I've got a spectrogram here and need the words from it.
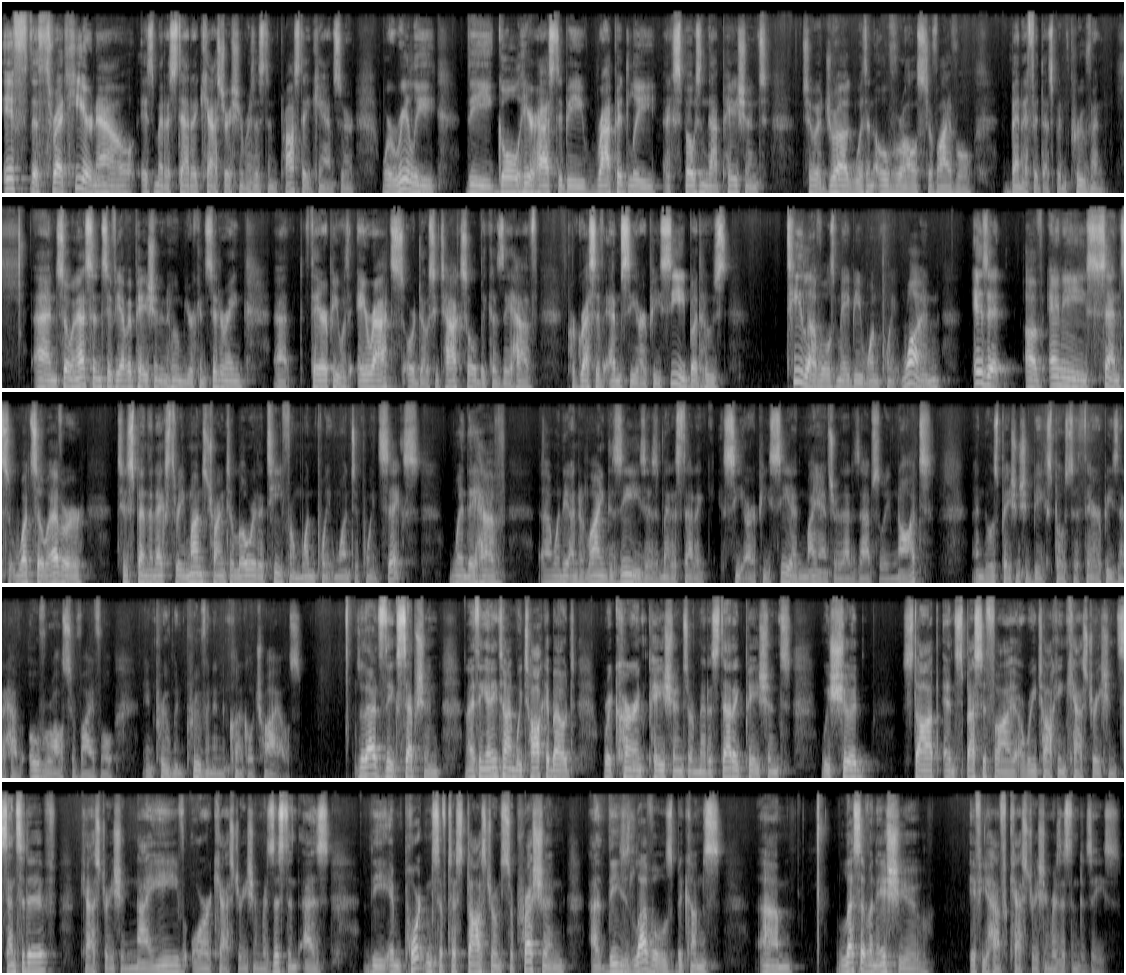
if the threat here now is metastatic castration resistant prostate cancer, where really the goal here has to be rapidly exposing that patient to a drug with an overall survival benefit that's been proven. And so, in essence, if you have a patient in whom you're considering uh, therapy with ARATs or docetaxel because they have progressive MCRPC, but whose T levels may be 1.1, is it of any sense whatsoever to spend the next three months trying to lower the T from 1.1 to 0.6 when they have uh, when the underlying disease is metastatic CRPC? And my answer to that is absolutely not. And those patients should be exposed to therapies that have overall survival improvement proven in clinical trials. So that's the exception. And I think anytime we talk about recurrent patients or metastatic patients, we should stop and specify are we talking castration sensitive, castration naive, or castration resistant as the importance of testosterone suppression at these levels becomes um, less of an issue if you have castration resistant disease.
